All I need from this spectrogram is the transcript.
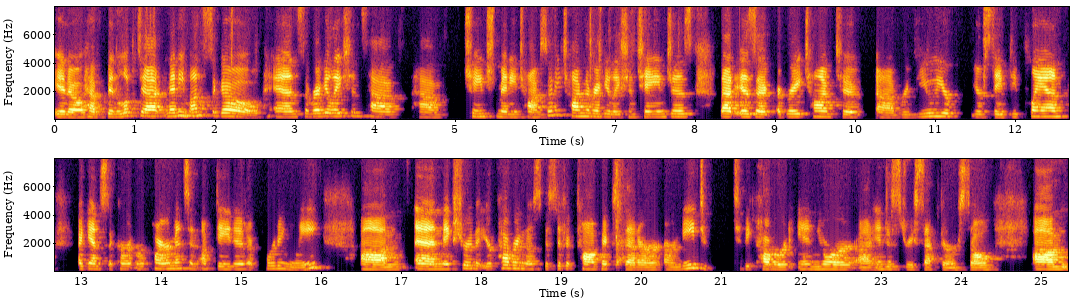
you know, have been looked at many months ago, and so regulations have have changed many times. So anytime the regulation changes, that is a, a great time to uh, review your, your safety plan against the current requirements and update it accordingly um, and make sure that you're covering those specific topics that are, are need to, to be covered in your uh, industry sector. So um,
